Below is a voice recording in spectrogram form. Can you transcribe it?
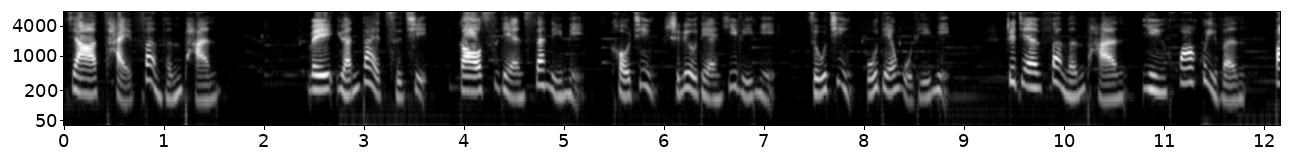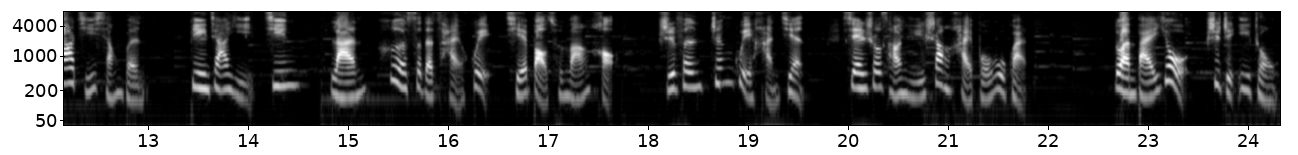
加彩范纹盘，为元代瓷器，高四点三厘米，口径十六点一厘米，足径五点五厘米。这件范文盘印花卉纹、八吉祥纹，并加以金、蓝、褐色的彩绘，且保存完好，十分珍贵罕见，现收藏于上海博物馆。卵白釉是指一种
